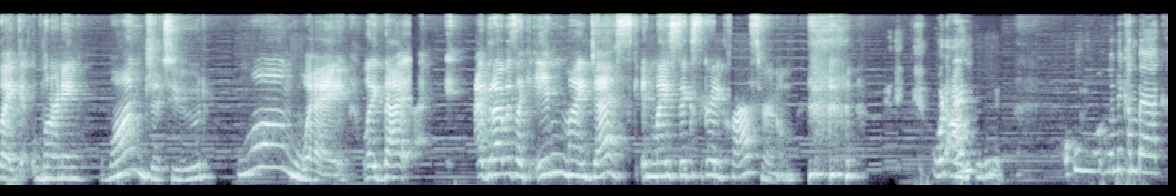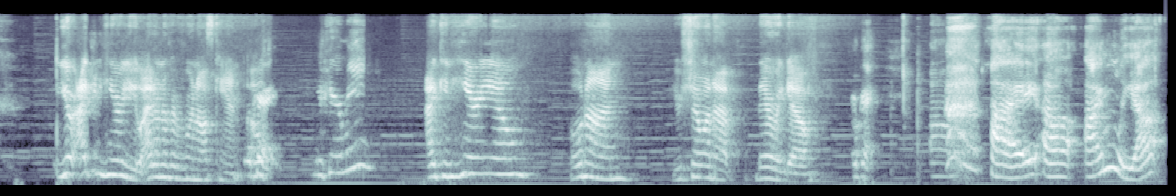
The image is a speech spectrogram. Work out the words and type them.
like learning longitude, long way, like that. I, but I was like in my desk in my sixth grade classroom. When I'm oh. oh, let me come back. You're, I can hear you. I don't know if everyone else can. Oh, Okay. You hear me? I can hear you. Hold on. You're showing up. There we go. Okay. Uh, hi, uh, I'm Leah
